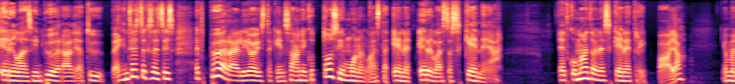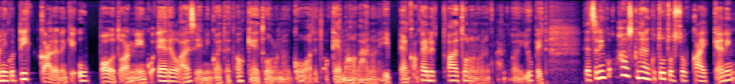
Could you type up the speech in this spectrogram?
erilaisiin pyöräilijätyyppeihin. Tiedätkö siis, että pyöräilijöistäkin saa niin kuin tosi monenlaista erilaista skeneä. Että kun mä oon tämmöinen skenetrippaaja – ja mä niinku dikkaan jotenkin uppoutua niinku erilaisiin, niinku, että, että okei, tuolla on noin gootit, okei, mä haluan vähän noin hippien kanssa, okei, nyt ai, tuolla on noin niinku, vähän noin jupit. Tiedätkö, niinku, hauska vähän niinku tutustua kaikkeen. Niin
